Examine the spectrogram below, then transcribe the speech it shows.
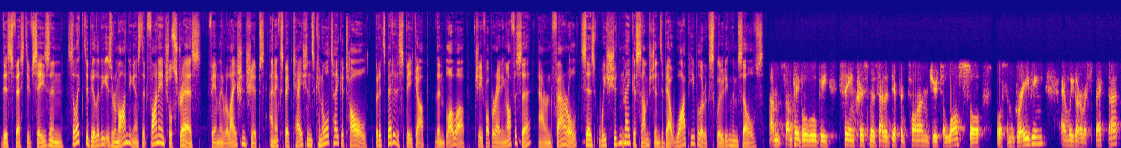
this festive season. Selectability is reminding us that financial stress, family relationships, and expectations can all take a toll, but it's better to speak up than blow up. Chief Operating Officer Aaron Farrell says we shouldn't make assumptions about why people are excluding themselves. Um, some people will be seeing Christmas at a different time due to loss or, or some grieving, and we've got to respect that.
